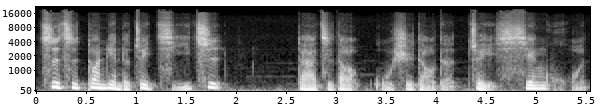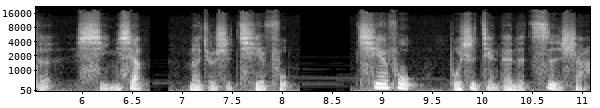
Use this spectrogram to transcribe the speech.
自制锻炼的最极致。大家知道武士道的最鲜活的形象，那就是切腹。切腹不是简单的自杀，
